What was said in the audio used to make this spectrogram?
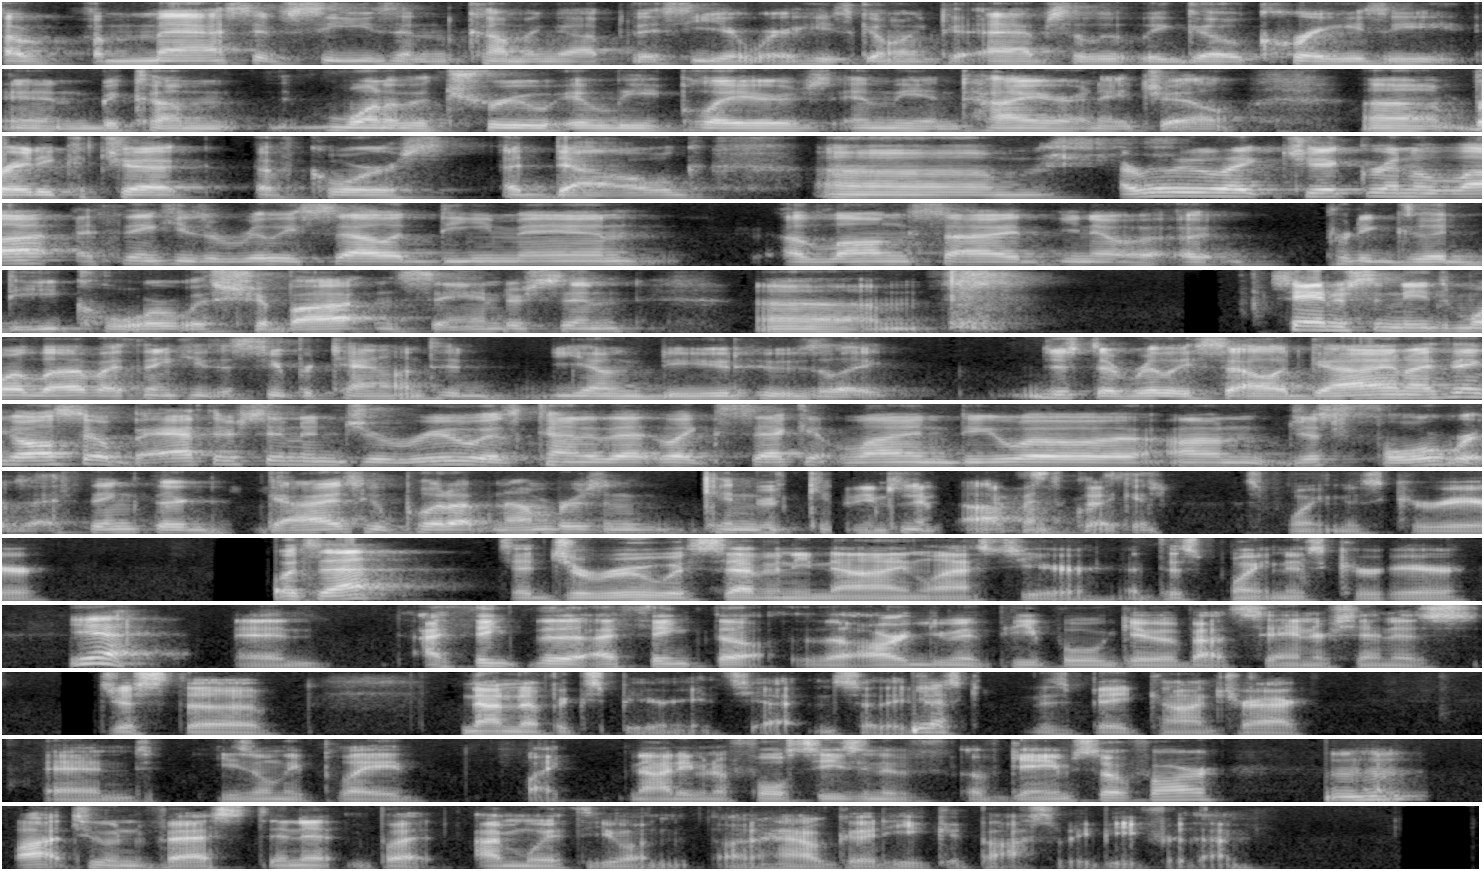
a, a massive season coming up this year where he's going to absolutely go crazy and become one of the true elite players in the entire NHL. Um, Brady Tkachuk, of course, a dog. Um, I really like Chychrun a lot. I think he's a really solid D man alongside, you know, a, a pretty good D core with Chabot and Sanderson. Um, Sanderson needs more love. I think he's a super talented young dude who's like just a really solid guy. And I think also Batherson and Giroux as kind of that like second line duo on just forwards. I think they're guys who put up numbers and can, can keep offense clicking. At this point in his career, What's that? said Giroux was 79 last year at this point in his career, Yeah. and I think the I think the the argument people give about Sanderson is just the not enough experience yet, and so they Yeah. just this big contract, and he's only played not even a full season of, of games so far. hmm A lot to invest in it, but I'm with you on, on how good he could possibly be for them.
